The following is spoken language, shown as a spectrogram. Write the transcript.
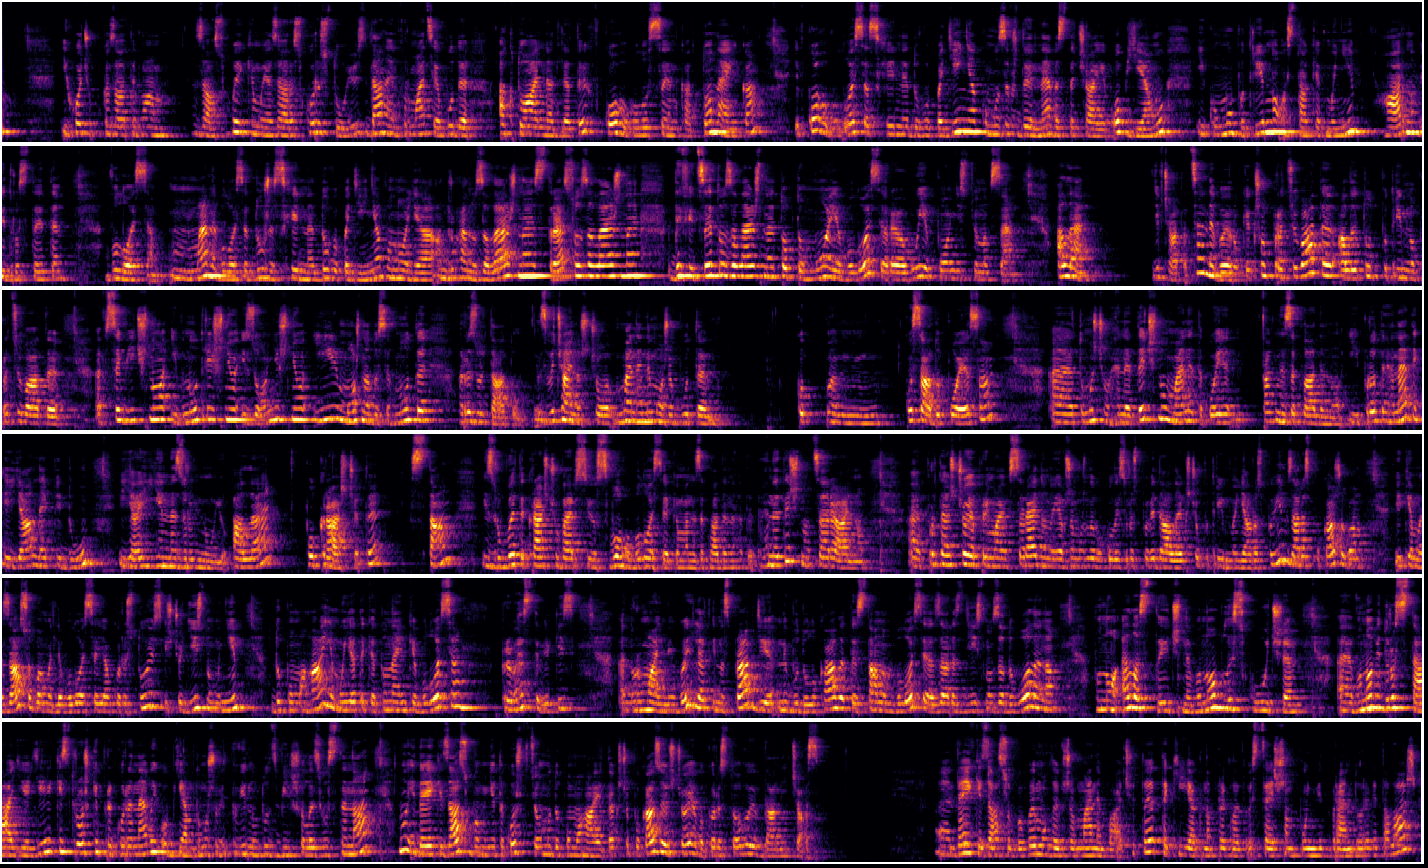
і хочу показати вам засоби, якими я зараз користуюсь. Дана інформація буде актуальна для тих, в кого волосинка тоненька і в кого волосся схильне до випадіння, кому завжди не вистачає об'єму і кому потрібно, ось так як мені, гарно відростити. Волосся. У мене волосся дуже схильне до випадіння, воно є андрогенозалежне, стресозалежне, дефіцитозалежне, тобто моє волосся реагує повністю на все. Але, дівчата, це не вирок. Якщо працювати, але тут потрібно працювати всебічно і внутрішньо, і зовнішньо, і можна досягнути результату. Звичайно, що в мене не може бути ем, коса до пояса. Е, тому що генетично в мене такої так не закладено. І проти генетики я не піду, і я її не зруйную. Але покращити стан і зробити кращу версію свого волосся, яке в мене закладено генетично, це реально. Е, Про те, що я приймаю всередину, я вже можливо колись розповідала. Якщо потрібно, я розповім. Зараз покажу вам, якими засобами для волосся я користуюсь і що дійсно мені допомагає моє таке тоненьке волосся привести в якийсь е, нормальний вигляд. І насправді не буду лукавити станом волосся. Я зараз дійсно задоволена. Воно еластичне, воно блискуче, воно відростає, є якийсь трошки прикореневий об'єм, тому що відповідно тут збільшилась густина. Ну і деякі засоби мені також в цьому допомагають. Так що показую, що я використовую в даний час. Е, Деякі засоби ви могли вже в мене бачити, такі як, наприклад, ось цей шампунь від бренду Revitalash.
